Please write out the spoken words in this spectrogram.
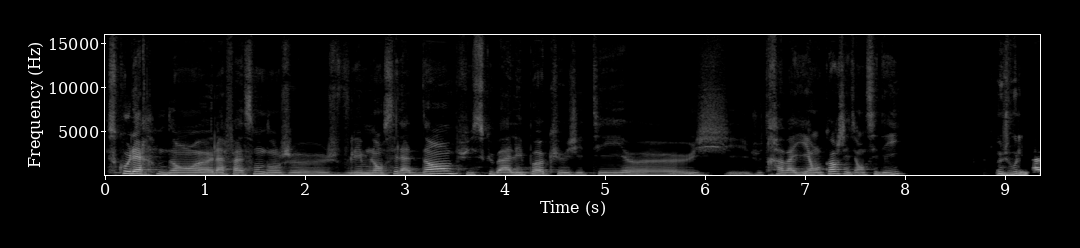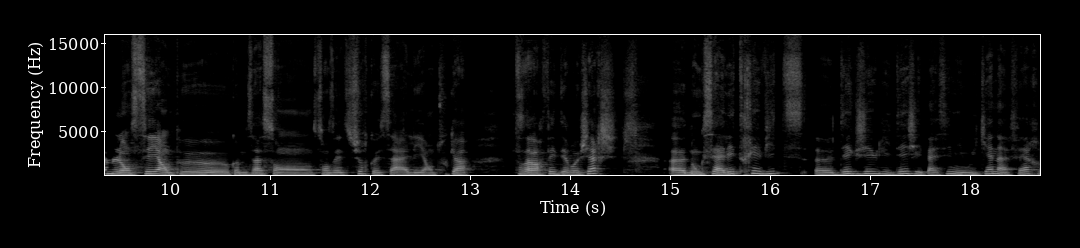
scolaire dans la façon dont je, voulais me lancer là-dedans, puisque bah, à l'époque, j'étais, je travaillais encore, j'étais en CDI je voulais pas me lancer un peu comme ça sans, sans, être sûre que ça allait, en tout cas sans avoir fait des recherches. donc c'est allé très vite. dès que j'ai eu l'idée, j'ai passé mes week-ends à faire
